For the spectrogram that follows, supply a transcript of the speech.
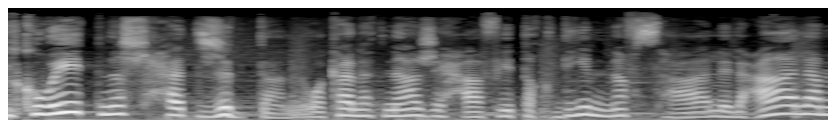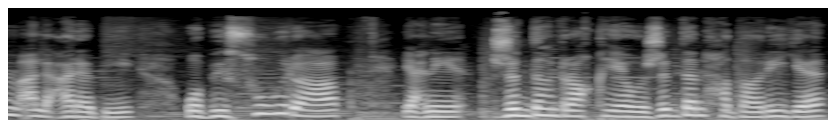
الكويت نجحت جدا وكانت ناجحة في تقديم نفسها للعالم العربي وبصورة يعني جدا راقية وجدا حضارية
